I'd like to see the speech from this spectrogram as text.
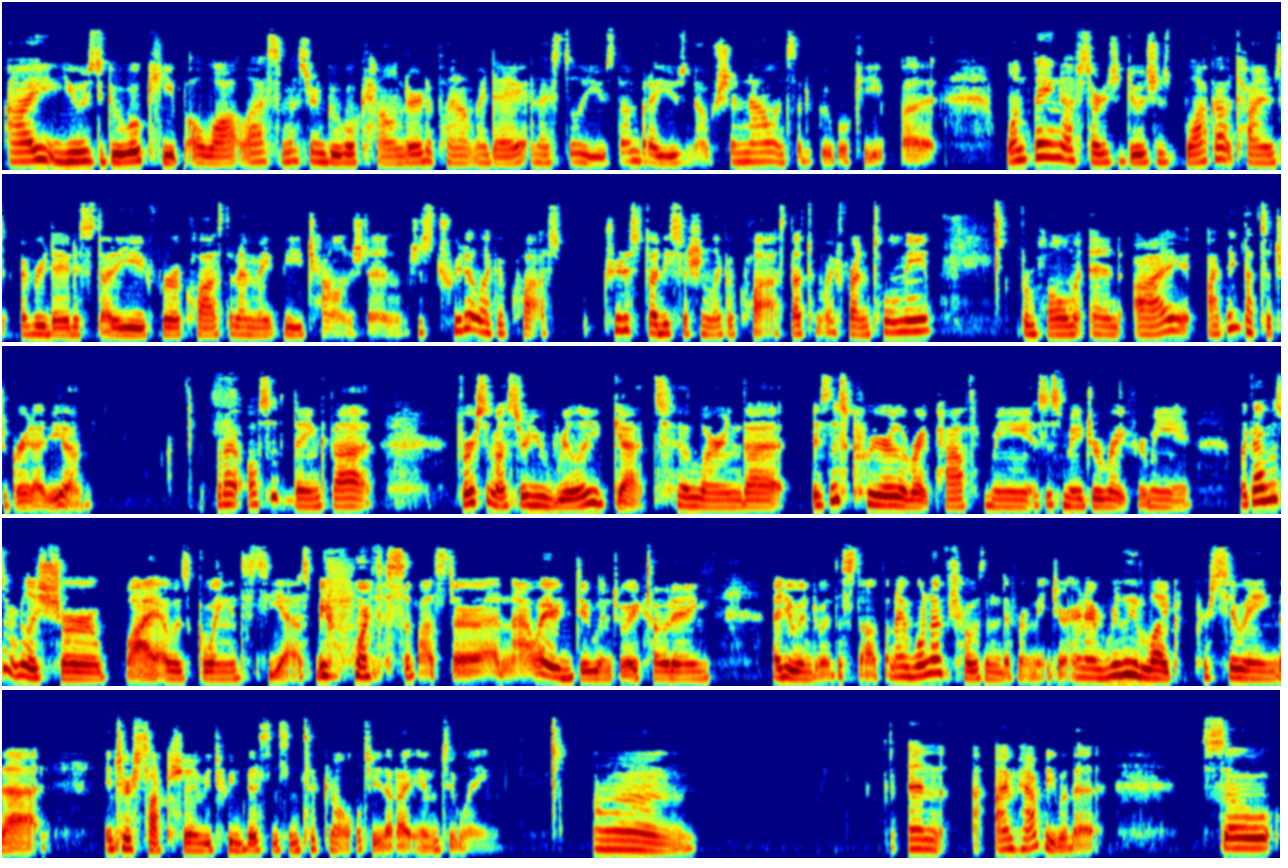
I used Google Keep a lot last semester and Google Calendar to plan out my day, and I still use them, but I use Notion now instead of Google Keep. But one thing I've started to do is just block out times every day to study for a class that I might be challenged in. Just treat it like a class. Treat a study session like a class. That's what my friend told me from home, and I I think that's such a great idea. But I also think that first semester you really get to learn that is this career the right path for me? Is this major right for me? like I wasn't really sure why I was going into CS before the semester, and now I do enjoy coding. I do enjoy the stuff, and I wouldn't have chosen a different major. And I really like pursuing that intersection between business and technology that I am doing. Um, and I'm happy with it. So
